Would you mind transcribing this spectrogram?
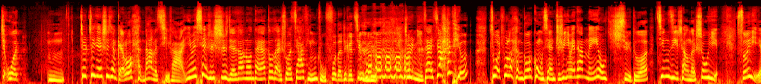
这我，嗯。就这件事情给了我很大的启发，因为现实世界当中大家都在说家庭主妇的这个境遇，就是你在家庭做出了很多贡献，只是因为他没有取得经济上的收益，所以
